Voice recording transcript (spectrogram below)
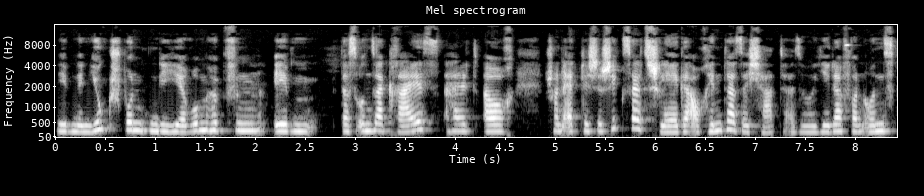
neben den Jungspunden, die hier rumhüpfen, eben dass unser Kreis halt auch schon etliche Schicksalsschläge auch hinter sich hat. Also jeder von uns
